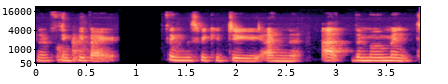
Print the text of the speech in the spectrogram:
kind of thinking about things we could do. And at the moment,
